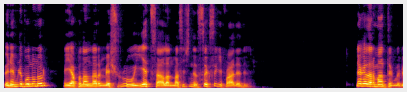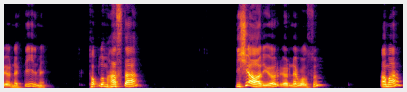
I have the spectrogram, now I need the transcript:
önemli bulunur ve yapılanların meşruiyet sağlanması için de sık sık ifade edilir. Ne kadar mantıklı bir örnek değil mi? Toplum hasta, dişi ağrıyor örnek olsun. Ama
